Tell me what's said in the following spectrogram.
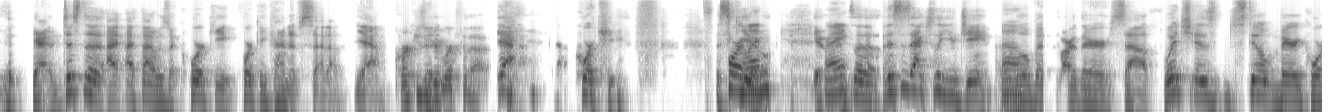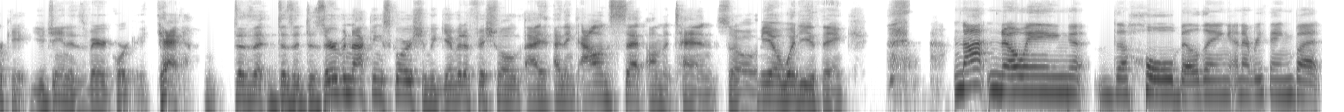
yeah, just the. I, I thought it was a quirky, quirky kind of setup. Yeah, Quirky's a Good. good word for that. yeah, yeah, quirky. Askew. Portland, Yeah, right? It's a, this is actually Eugene, a Oh. little bit farther south, which is still very quirky. Eugene is very quirky. Okay. Does it does it deserve a knocking score? Should we give it official? I, I think Alan's set on the 10. So Mia, what do you think? not knowing the whole building and everything, but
